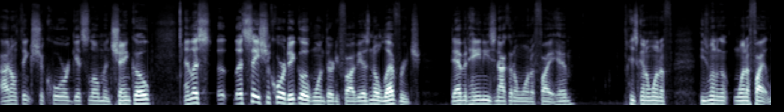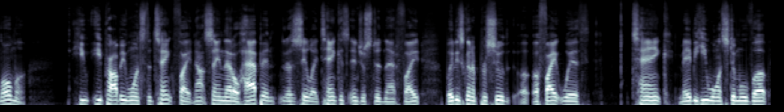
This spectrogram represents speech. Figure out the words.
I don't think Shakur gets Lomachenko. And let's uh, let's say Shakur did go 135. He has no leverage. Devin Haney's not going to want to fight him. He's going to want to he's going to want to fight Loma. He he probably wants the Tank fight. Not saying that'll happen. It doesn't seem like Tank is interested in that fight, but he's going to pursue a, a fight with Tank. Maybe he wants to move up.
